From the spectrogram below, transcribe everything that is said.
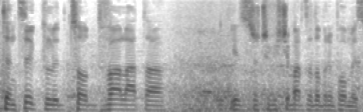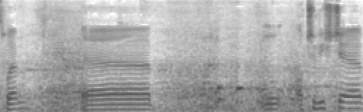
Ten cykl co dwa lata jest rzeczywiście bardzo dobrym pomysłem. E, oczywiście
